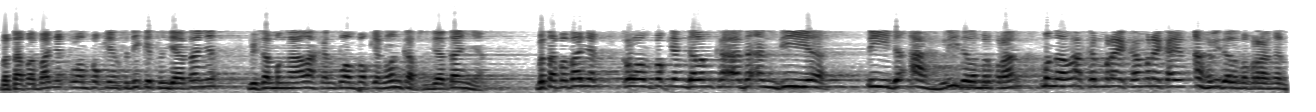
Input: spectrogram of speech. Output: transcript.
Betapa banyak kelompok yang sedikit senjatanya bisa mengalahkan kelompok yang lengkap senjatanya. Betapa banyak kelompok yang dalam keadaan dia tidak ahli dalam berperang mengalahkan mereka-mereka yang ahli dalam peperangan.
